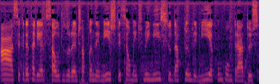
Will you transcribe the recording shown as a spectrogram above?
a Secretaria de Saúde durante a pandemia, especialmente no início da pandemia, com contratos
